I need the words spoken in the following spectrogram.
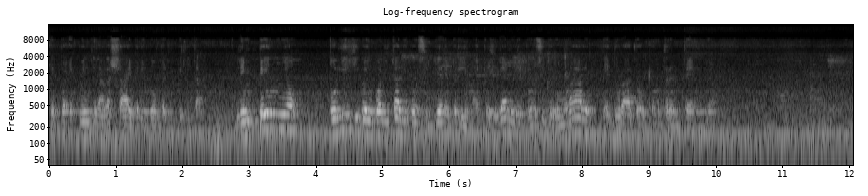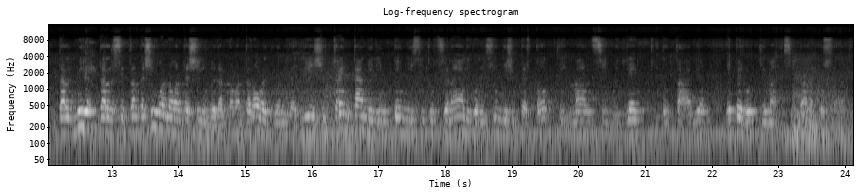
e, quindi la lasciai per incompatibilità. L'impegno politico in qualità di consigliere prima e presidente del consiglio comunale è durato un trentennio. Dal, dal 75 al 95, dal 99 al 2010, 30 anni di impegni istituzionali con i sindaci Bertotti, Manzi, Miglietti, Dottavio e per ultima Silvana Cossati.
